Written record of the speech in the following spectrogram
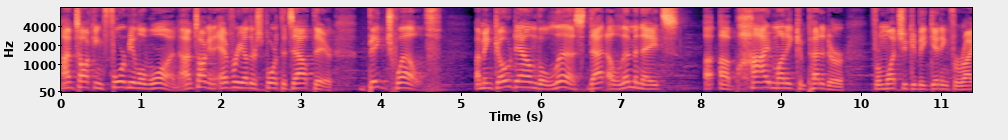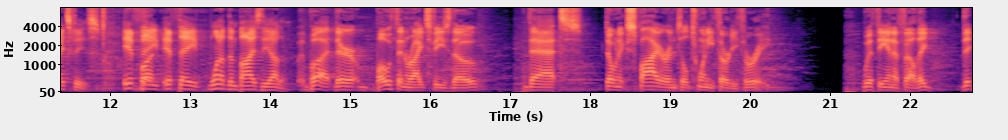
I'm talking Formula One. I'm talking every other sport that's out there. Big 12. I mean, go down the list. That eliminates a, a high money competitor from what you could be getting for rights fees if But- they if they one of them buys the other. But they're both in rights fees, though, that don't expire until 2033 with the NFL. They the,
